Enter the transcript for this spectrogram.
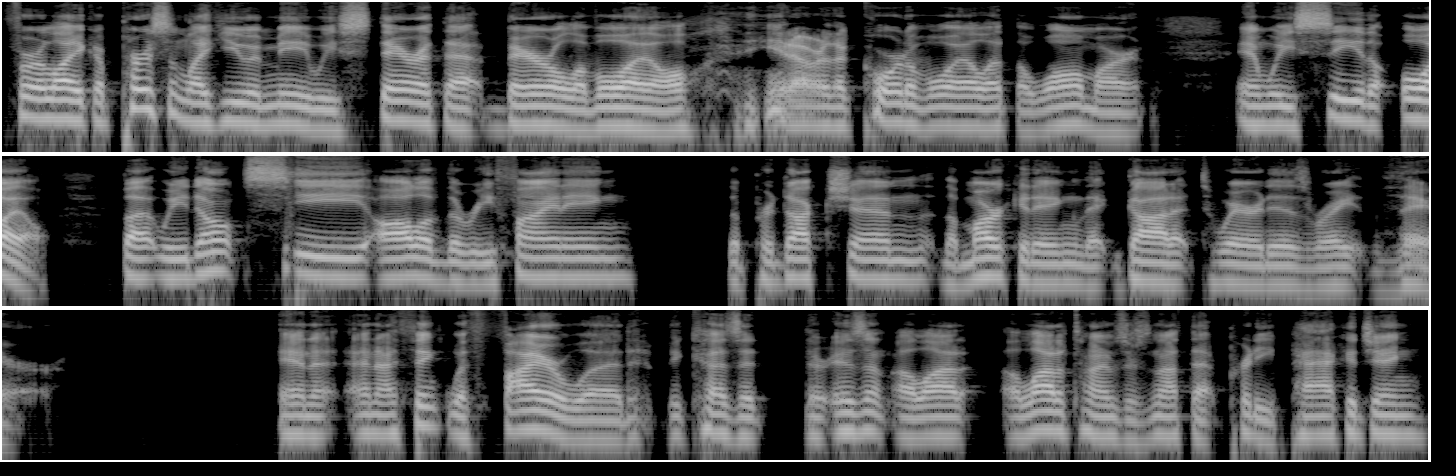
for like a person like you and me we stare at that barrel of oil you know or the quart of oil at the walmart and we see the oil but we don't see all of the refining the production the marketing that got it to where it is right there and and i think with firewood because it there isn't a lot a lot of times there's not that pretty packaging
